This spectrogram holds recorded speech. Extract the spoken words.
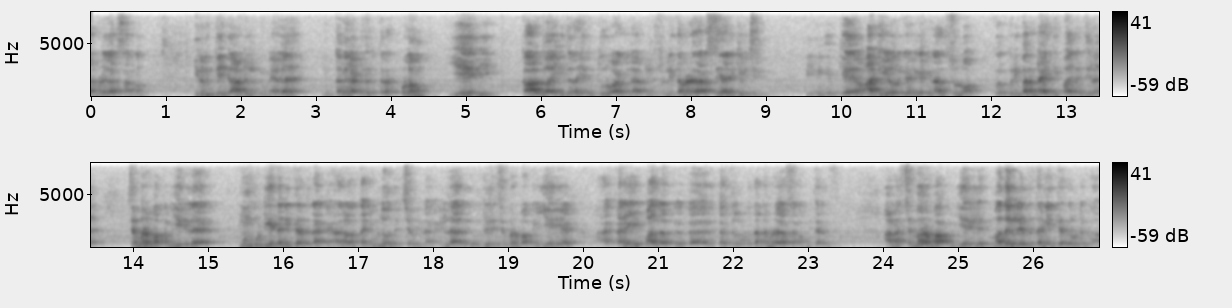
தமிழக அரசாங்கம் இருபத்தைந்து ஆண்டுகளுக்கு மேலே இந்த தமிழ்நாட்டில் இருக்கிற குளம் ஏரி கால்வாய் இதெல்லாம் எதுவும் தூர் அப்படின்னு சொல்லி தமிழக அரசே அறிக்கை வச்சிருக்கு. நீங்கள் கே ஆர்டிஐ ஒரு கேள்வி கேட்டிங்கன்னா அது சொல்லுவான். இப்போ குறிப்பாக ரெண்டாயிரத்தி பதினஞ்சில் செம்பரம்பாக்கம் ஏரியில் முன்கூட்டியே தண்ணி திறந்துட்டாங்க. அதனால தான் தண்ணி உள்ளே வந்துருச்சு அப்படின்னாங்க. இல்லை அது வந்து செம்பரம்பாக்கம் ஏரியா கரையை பாதுகாக்க க- கருத்தில் கொண்டு தான் தமிழக அரசாங்கம் திறந்தது. ஆனால் செம்பரம்பாக்கம் ஏரியிலேருந்து மதுகிலேருந்து தண்ணி திறந்து விட்டுன்னா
